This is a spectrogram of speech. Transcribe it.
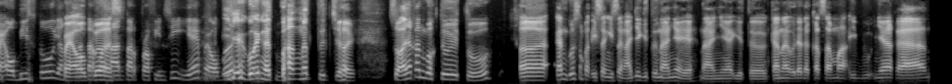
PO bis tuh yang PO antar bus. antar provinsi iya PO bus Iya, gue inget banget tuh coy. Soalnya kan waktu itu eh kan gue sempat iseng-iseng aja gitu nanya ya, nanya gitu. Karena udah dekat sama ibunya kan,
